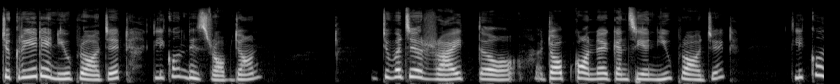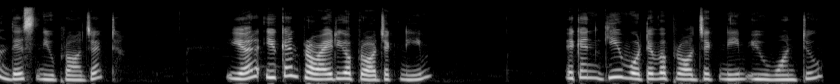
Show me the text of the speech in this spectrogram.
To create a new project, click on this drop down. Towards your right, the top corner, you can see a new project. Click on this new project here you can provide your project name. You can give whatever project name you want to.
